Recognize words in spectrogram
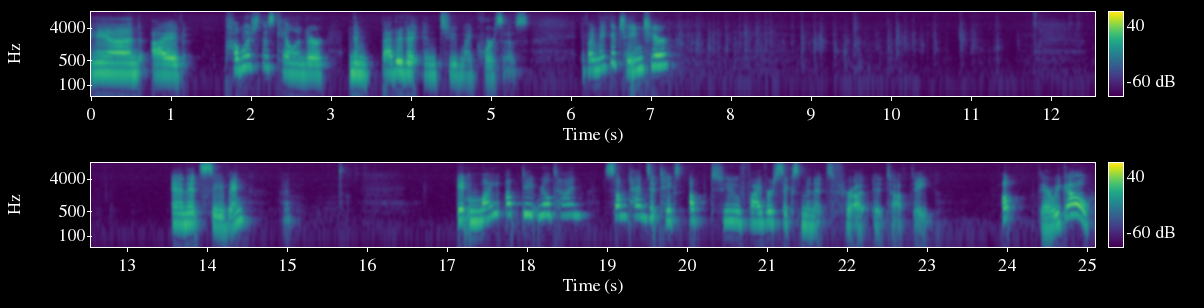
and I've published this calendar and embedded it into my courses. If I make a change here, and it's saving, okay, it might update real time. Sometimes it takes up to five or six minutes for it to update. There we go.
